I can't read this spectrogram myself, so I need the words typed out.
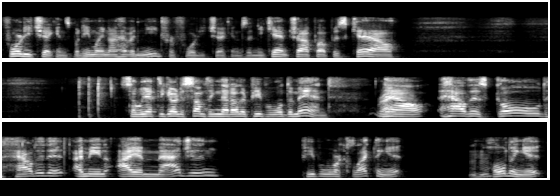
40 chickens, but he might not have a need for 40 chickens and you can't chop up his cow. So we have to go to something that other people will demand. Right. Now, how this gold, how did it? I mean, I imagine people were collecting it, mm-hmm. holding it,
